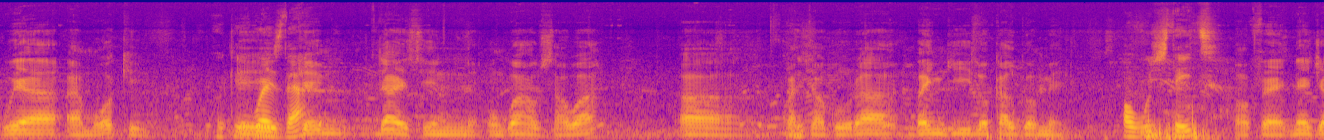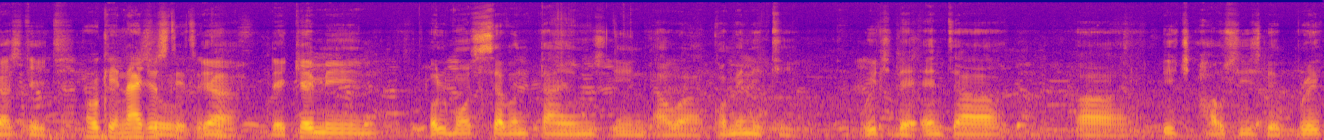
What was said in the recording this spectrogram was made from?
where I'm working. Okay, They where is that? Came, that is in Ongwa Hausawa, uh, Bangi local government Of which state? of uh, Niger State. Okay, Niger So, State. Okay. Yeah, they came in almost seven times in our community, which they enter uh, each houses, they break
